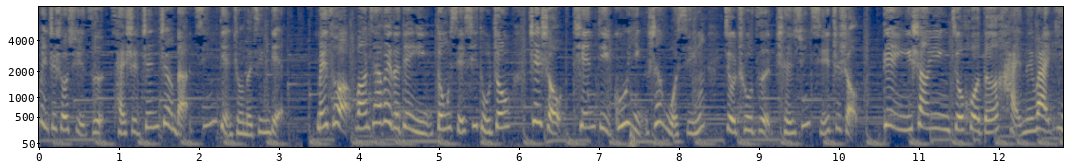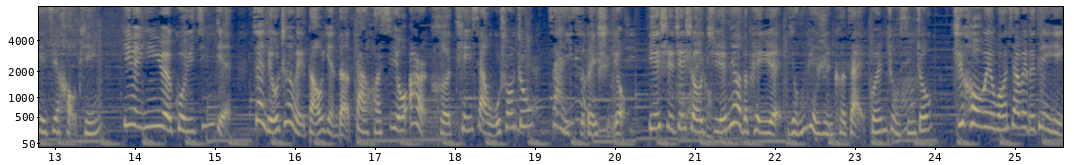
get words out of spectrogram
面这首曲子才是真正的经典中的经典。没错，王家卫的电影《东邪西毒》中这首《天地孤影任我行》就出自陈勋奇之手。电影一上映就获得海内外业界好评，因为音乐过于经典，在刘镇伟导演的《大话西游二》和《天下无双》中再次被使用，也使这首绝妙的配乐永远印刻在观众心中。之后为王家卫的电影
